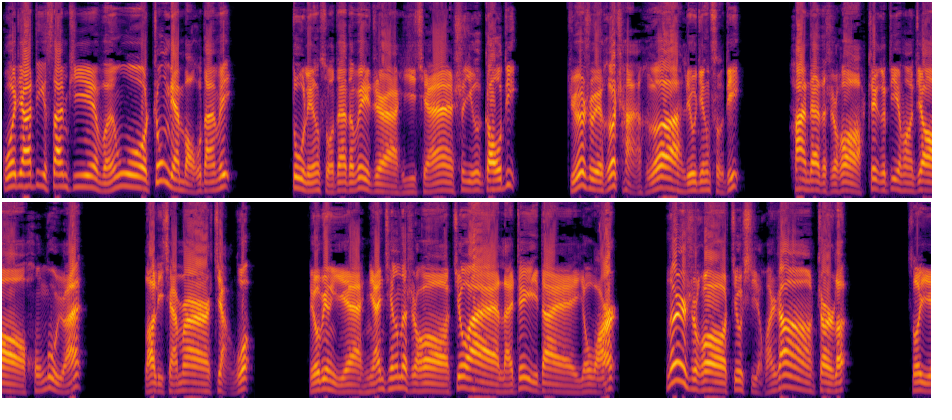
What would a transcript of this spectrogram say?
国家第三批文物重点保护单位。杜陵所在的位置以前是一个高地，决水和产河流经此地。汉代的时候，这个地方叫红固原。老李前面讲过。刘病已年轻的时候就爱来这一带游玩，那时候就喜欢上这儿了。所以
